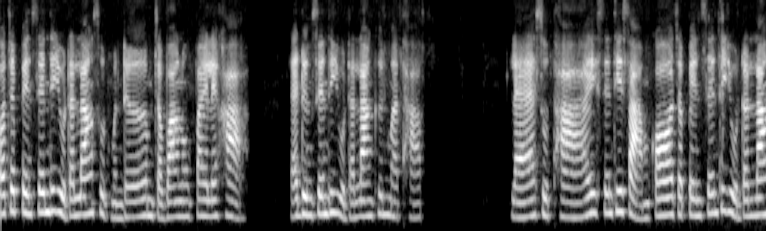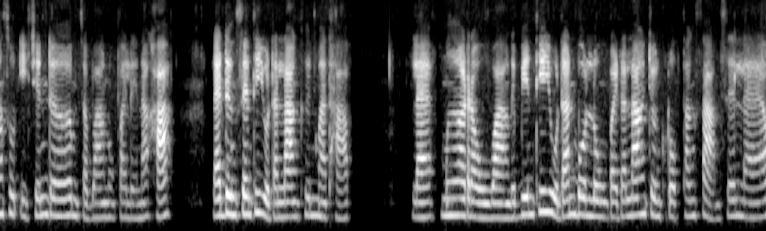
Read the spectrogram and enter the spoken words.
ก็จะเป็นเส้นที่อยู่ด้านล่างสุดเหมือนเดิม จะวางลงไปเลยค่ะ และดึงเส้นที่อยู่ด้านล่างขึ้นมาทับ และสุดท้ายเส้นที่ 3 ก็จะเป็นเส้นที่อยู่ด้านล่างสุดอีกเช่นเดิม จะวางลงไปเลยนะคะ และดึงเส้นที่อยู่ด้านล่างขึ้นมาทับ และเมื่อเราวางริบบิ้นที่อยู่ด้านบนลงไปด้านล่างจนครบทั้ง 3 เส้นแล้ว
